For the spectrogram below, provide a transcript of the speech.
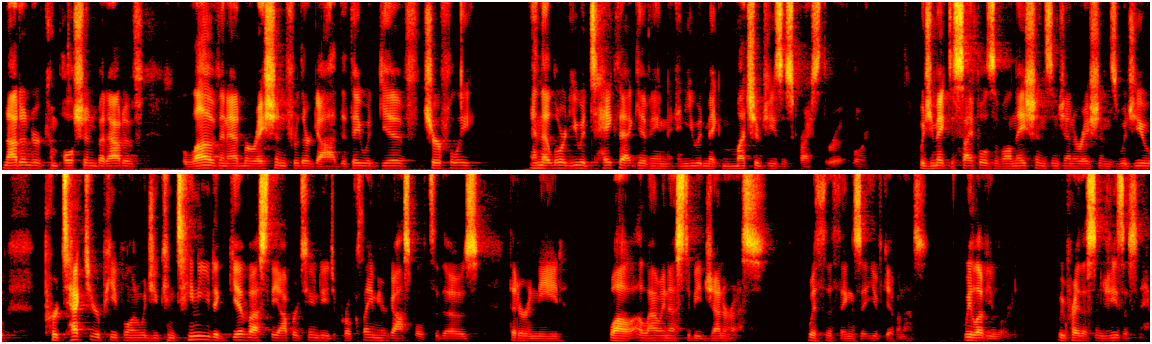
not under compulsion, but out of love and admiration for their God, that they would give cheerfully. And that, Lord, you would take that giving and you would make much of Jesus Christ through it, Lord. Would you make disciples of all nations and generations? Would you protect your people, and would you continue to give us the opportunity to proclaim your gospel to those that are in need while allowing us to be generous with the things that you've given us? We love you, Lord. We pray this in Jesus' name.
